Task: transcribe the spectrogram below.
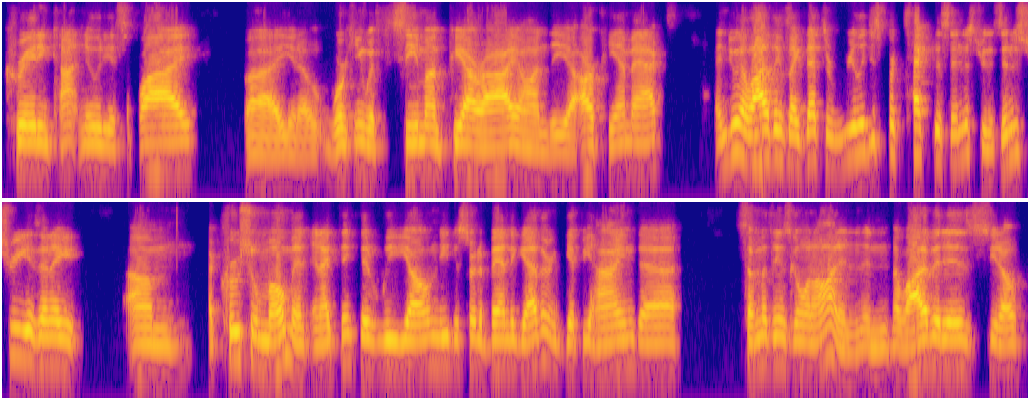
creating continuity of supply, by you know working with SEMA and PRI on the uh, RPM Act, and doing a lot of things like that to really just protect this industry. This industry is in a um, a crucial moment, and I think that we all need to sort of band together and get behind uh, some of the things going on. And, and, a lot of it is, you know,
